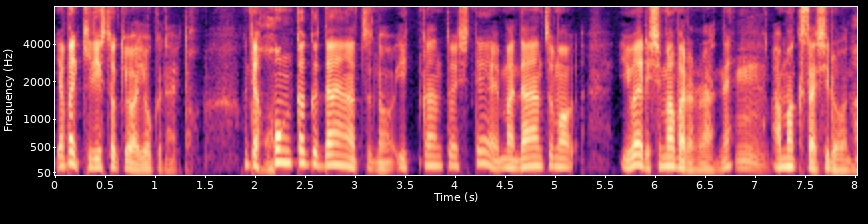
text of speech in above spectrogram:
やっぱりキリスト教は良くないと。で本格弾圧の一環として、まあ、弾圧もいわゆる島原の乱ね、うん。天草四郎の,、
